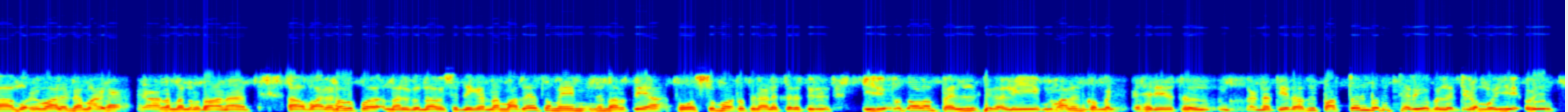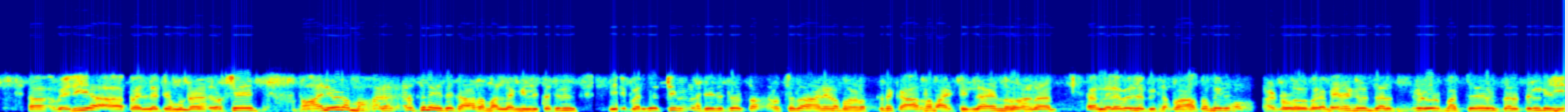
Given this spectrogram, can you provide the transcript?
ആഹ് മുറിവാലിന്റെ മരണകാരണം എന്നതാണ് വനംവകുപ്പ് നൽകുന്ന വിശദീകരണം. അതേസമയം ഇന്ന് നടത്തിയ പോസ്റ്റ്മോർട്ടത്തിലാണ് ഇത്തരത്തിൽ ഇരുപതോളം പെല്ലറ്റുകൾ ഈ മുറിവാലൻ കൊമ്പന്റെ ശരീരത്തിൽ നിന്നും കണ്ടെത്തിയത്. അതിൽ പത്തൊൻപത് ചെറിയ പെല്ലറ്റുകളും ഒരു ഒരു വലിയ പെല്ലറ്റും ഉണ്ടായിരുന്നു. പക്ഷേ ആനയുടെ മരണത്തിന് ഇത് കാരണമല്ലെങ്കിൽ ഇത്തരത്തിൽ ഈ പെല്ലറ്റുകളുടെ ശരീരത്തിൽ തറച്ചത് ആനയുടെ മരണത്തിന് കാരണമായിട്ടില്ല എന്നുള്ളതാണ് നിലവിൽ ലഭിക്കുന്ന പ്രാഥമികമായിട്ടുള്ള വിവരം ഏതെങ്കിലും തരത്തിൽ മറ്റേതെങ്കിലും തരത്തിൽ ഈ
